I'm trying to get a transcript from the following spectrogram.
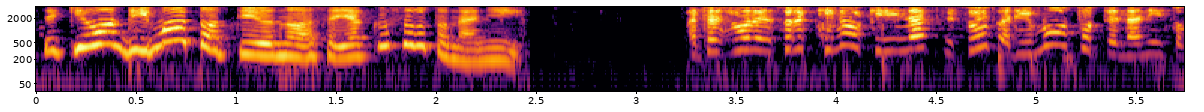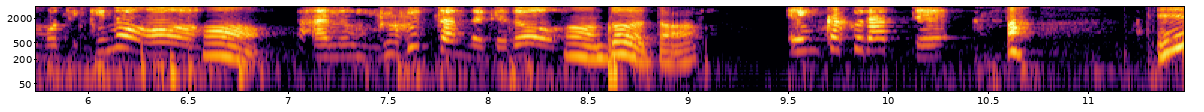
う。で、基本リモートっていうのはさ、訳すると何？私もね、それ昨日気になって、そういえばリモートって何と思って昨日、あうの、ググったんだけど、ん。うん、どうだった？遠隔だって。遠隔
